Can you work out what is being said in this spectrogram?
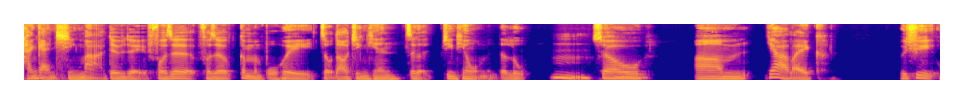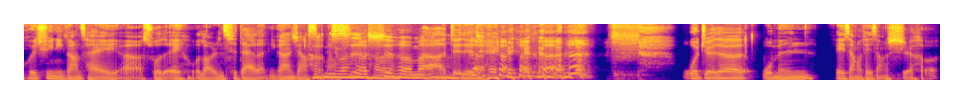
谈感情嘛，对不对？否则否则根本不会走到今天这个今天我们的路。嗯 So，嗯、um,，Yeah，like 回去回去，你刚才呃说的，哎，我老人痴呆了。你刚刚讲什么 你？们很适合适合吗？啊，对对对，我觉得我们非常非常适合，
